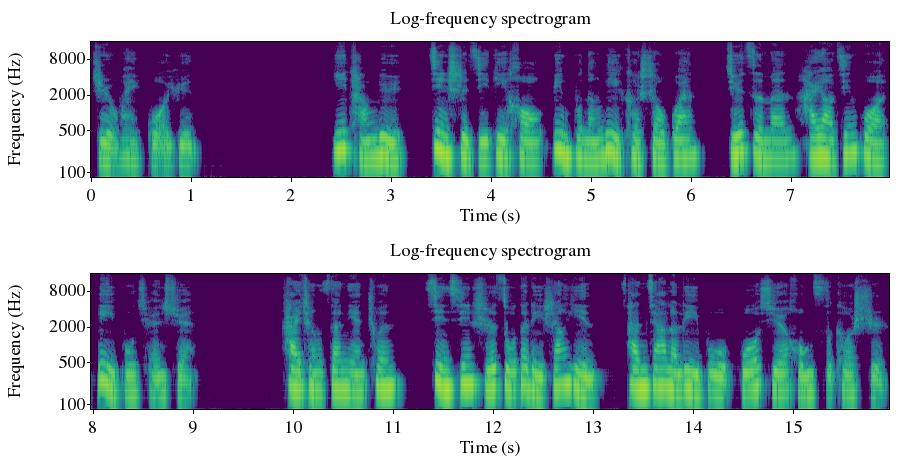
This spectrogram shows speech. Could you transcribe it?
只为国运。依唐律，进士及第后，并不能立刻授官，举子们还要经过吏部全选。开成三年春，信心十足的李商隐参加了吏部博学鸿词科试，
